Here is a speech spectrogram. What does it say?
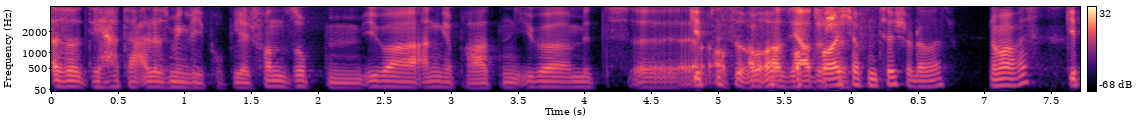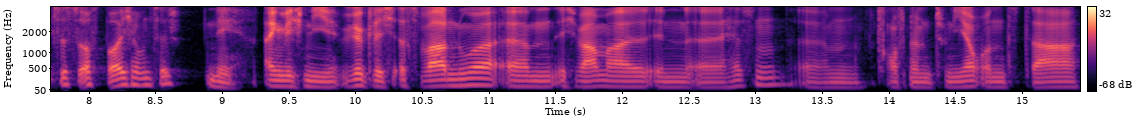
also die hat da alles mögliche probiert. Von Suppen über angebraten, über mit äh, Gibt es so auf, auf oft bei euch auf dem Tisch oder was? Nochmal was? Gibt es so oft bei euch auf dem Tisch? Nee, eigentlich nie. Wirklich. Es war nur, ähm, ich war mal in äh, Hessen ähm, auf einem Turnier und da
